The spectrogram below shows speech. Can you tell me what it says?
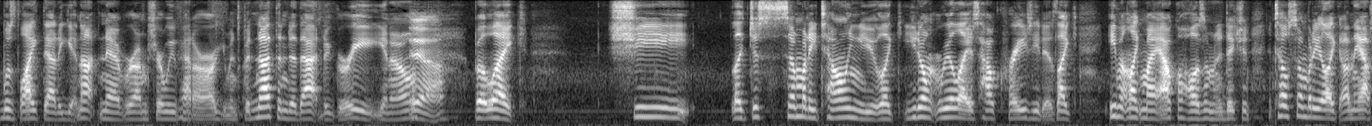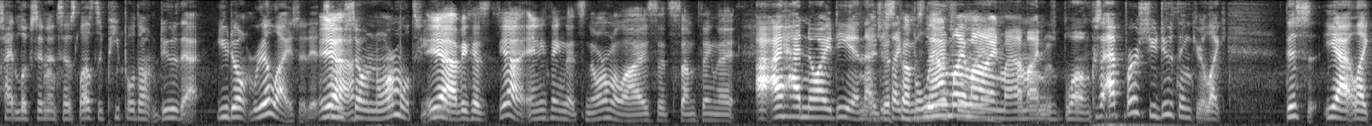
was like that again. Not never. I'm sure we've had our arguments, but nothing to that degree, you know? Yeah. But, like, she like just somebody telling you like you don't realize how crazy it is. Like even like my alcoholism and addiction until somebody like on the outside looks in and says leslie people don't do that. You don't realize it. It Yeah. seems so normal to you. Yeah, because yeah, anything that's normalized, it's something that I, I had no idea and that just, just like blew my mind. My mind was blown. Because at first you do think you're like this yeah like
